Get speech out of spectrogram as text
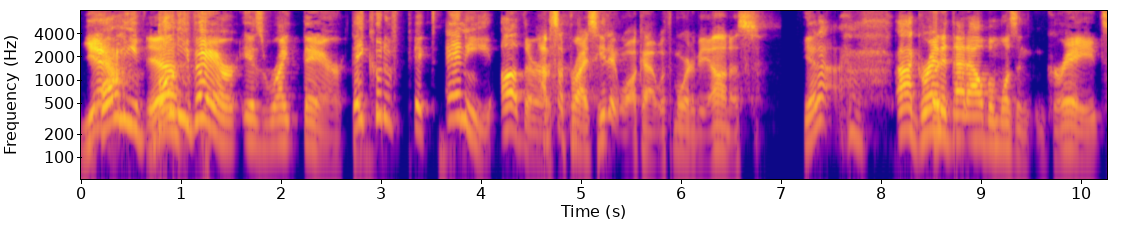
Yeah. Bon, Yeah. bon Iver is right there. They could have picked any other. I'm surprised he didn't walk out with more, to be honest. Yeah. Uh, granted, that album wasn't great,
